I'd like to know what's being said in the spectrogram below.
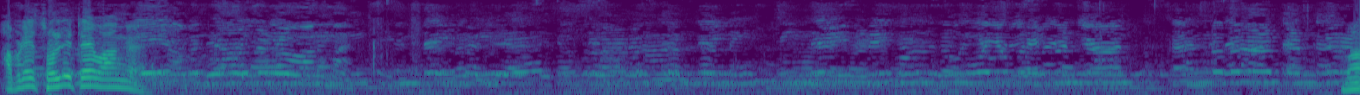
அப்படியே சொல்லிட்டே வாங்க. மா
